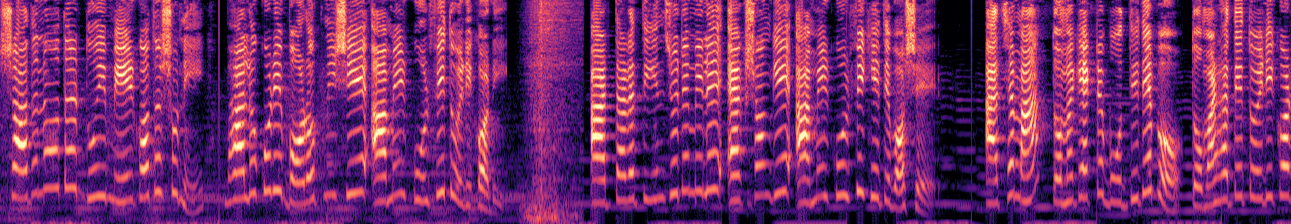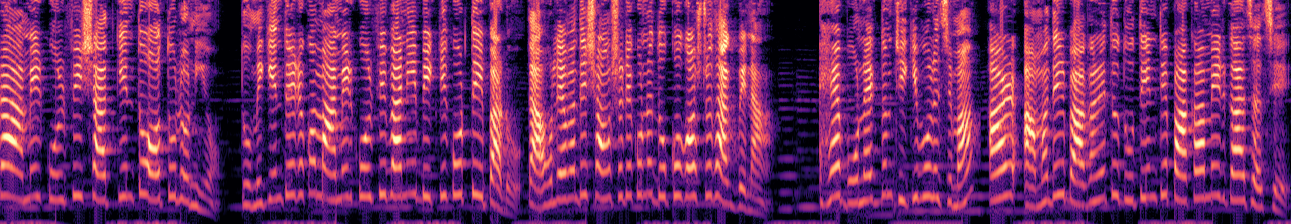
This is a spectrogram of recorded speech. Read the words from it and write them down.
সাধারণ তার দুই মেয়ের কথা শুনে ভালো করে বরফ মিশিয়ে আমের কুলফি তৈরি করে। আর তারা তিনজনে মিলে একসঙ্গে আমের কুলফি খেতে বসে। আচ্ছা মা, তোমাকে একটা বুদ্ধি দেব? তোমার হাতে তৈরি করা আমের কুলফির স্বাদ কিন্তু অতুলনীয়। তুমি কিন্তু এরকম আমের কুলফি বানিয়ে বিক্রি করতেই পারো। তাহলে আমাদের সংসারে কোনো দুঃখ কষ্ট থাকবে না। হ্যাঁ বোন একদম ঠিকই বলেছে মা। আর আমাদের বাগানে তো দু তিনটে পাকা আমের গাছ আছে।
